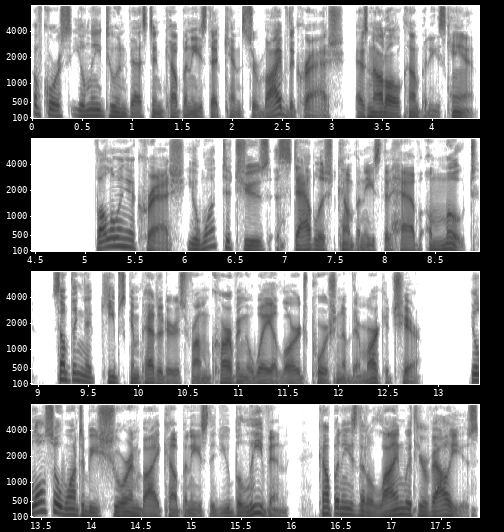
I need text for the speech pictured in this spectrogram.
Of course, you'll need to invest in companies that can survive the crash, as not all companies can. Following a crash, you'll want to choose established companies that have a moat, something that keeps competitors from carving away a large portion of their market share. You'll also want to be sure and buy companies that you believe in, companies that align with your values,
